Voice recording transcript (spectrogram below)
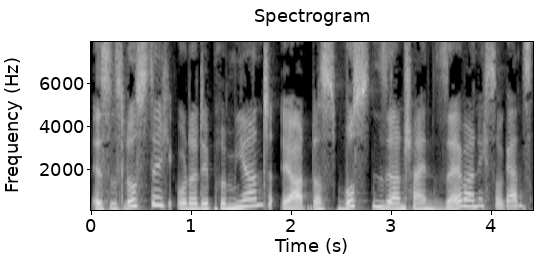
Ist es lustig oder deprimierend? Ja, das wussten sie anscheinend selber nicht so ganz.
